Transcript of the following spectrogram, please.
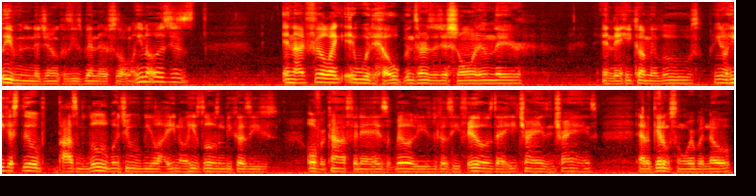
leaving in the gym because he's been there so long. You know, it's just, and I feel like it would help in terms of just showing him there and then he come and lose, you know, he could still possibly lose, but you would be like, you know, he's losing because he's overconfident in his abilities because he feels that he trains and trains that'll get him somewhere, but no,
